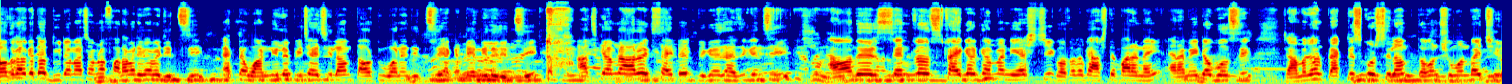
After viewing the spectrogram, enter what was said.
গতকালকে তো দুইটা ম্যাচ আমরা ফাটাফাটি ভাবে জিতছি। একটা ওয়ান নিলে পিছাই ছিলাম তাও টু ওয়ানে জিতছি, একটা টেন নিলে জিতছি। আজকে আমরা আরও excited because as you can see central সেন্ট্রাল স্ট্রাইকারকে আমরা নিয়ে আসছি। গতকালকে আসতে পারে নাই আর আমি এটাও বলছি যে, আমরা যখন প্র্যাকটিস করছিলাম, তখন সুমন ভাই ছিল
